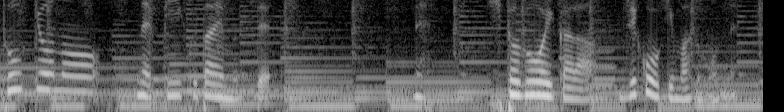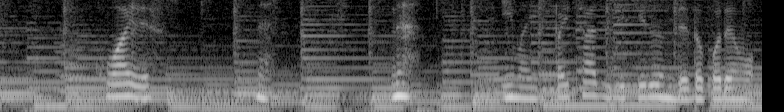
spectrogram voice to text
東京のねピークタイムってね人が多いから事故起きますもんね。怖いです。ねね今いっぱいチャージできるんでどこでも、ね、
